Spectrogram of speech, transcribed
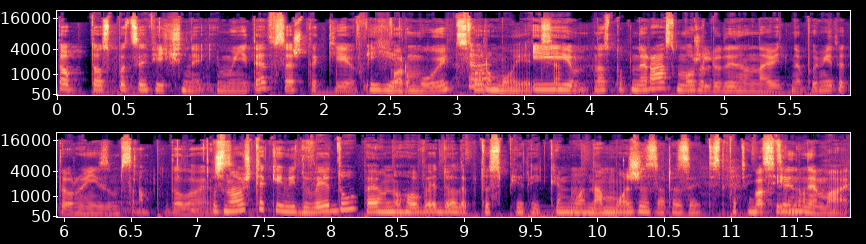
Тобто специфічний імунітет все ж таки Є. формується, Формується. і наступний раз може людина навіть не помітити, організм сам подолає. Знову ж таки від виду певного виду лептоспіри, яким Мгм. вона може заразитись потенційно. Вакцин немає.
